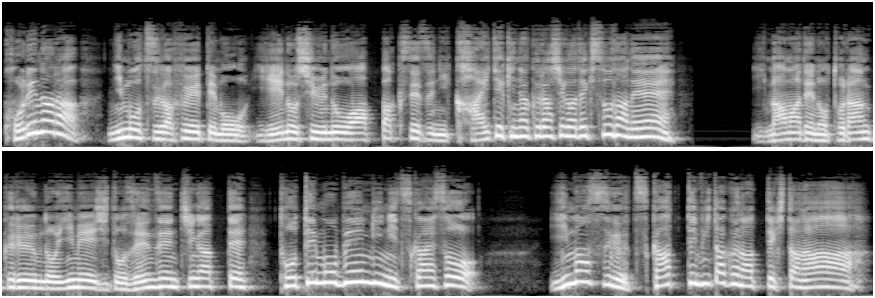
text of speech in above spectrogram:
これなら、荷物が増えても家の収納を圧迫せずに快適な暮らしができそうだね。今までのトランクルームのイメージと全然違って、とても便利に使えそう。今すぐ使ってみたくなってきたな。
